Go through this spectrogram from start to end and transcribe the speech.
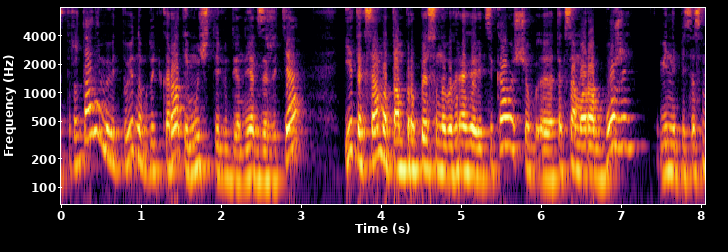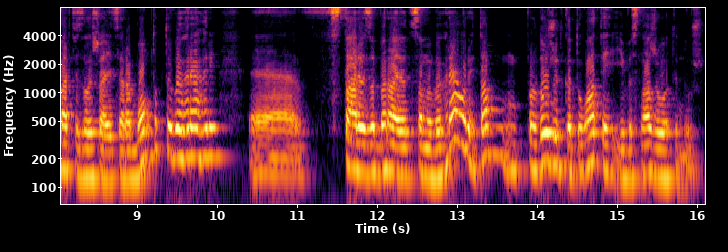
стражданнями, відповідно, будуть карати і мучити людину як за життя. І так само там прописано в Егрегорі цікаво, що е, так само раб Божий, він і після смерті залишається рабом, тобто в Егрегорі. Е, Старий забирають саме в Егрегорі, і там продовжують катувати і виснажувати душу.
